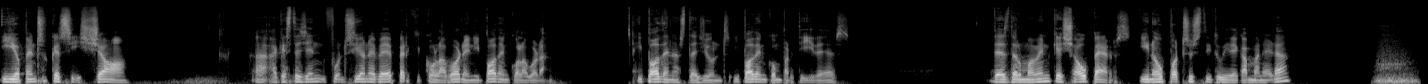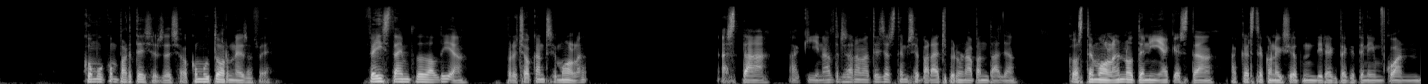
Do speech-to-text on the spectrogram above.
I jo penso que si això, aquesta gent funciona bé perquè col·laboren i poden col·laborar. I poden estar junts, i poden compartir idees. Des del moment que això ho perds i no ho pots substituir de cap manera, com ho comparteixes, això? Com ho tornes a fer? FaceTime tot el dia? Però això cansa molt, eh? Estar aquí. Nosaltres ara mateix estem separats per una pantalla costa molt eh, no tenir aquesta, aquesta connexió tan directa que tenim quan,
